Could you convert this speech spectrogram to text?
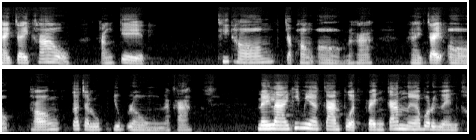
หายใจเข้าสังเกตที่ท้องจะพองออกนะคะ หายใจออกท้องก็จะลุบยุบลงนะคะ ในรายที่มีอาการปวดเกร็งกล้ามเนื้อบริเวณค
